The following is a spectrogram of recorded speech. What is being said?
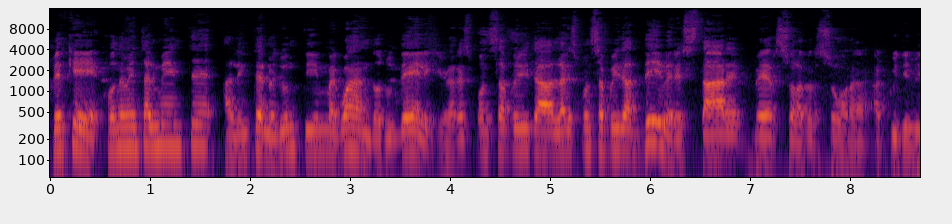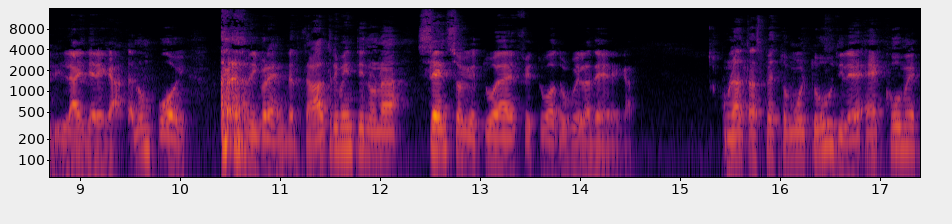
Perché fondamentalmente all'interno di un team, quando tu deleghi una responsabilità, la responsabilità deve restare verso la persona a cui devi, l'hai delegata, non puoi riprendertela, altrimenti non ha senso che tu hai effettuato quella delega. Un altro aspetto molto utile è come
